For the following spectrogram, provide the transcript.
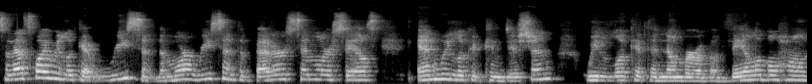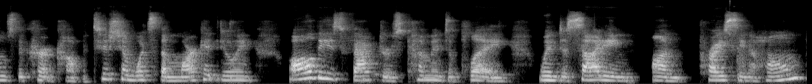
so that's why we look at recent. The more recent, the better, similar sales. And we look at condition. We look at the number of available homes, the current competition, what's the market doing. All these factors come into play when deciding on pricing a home.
